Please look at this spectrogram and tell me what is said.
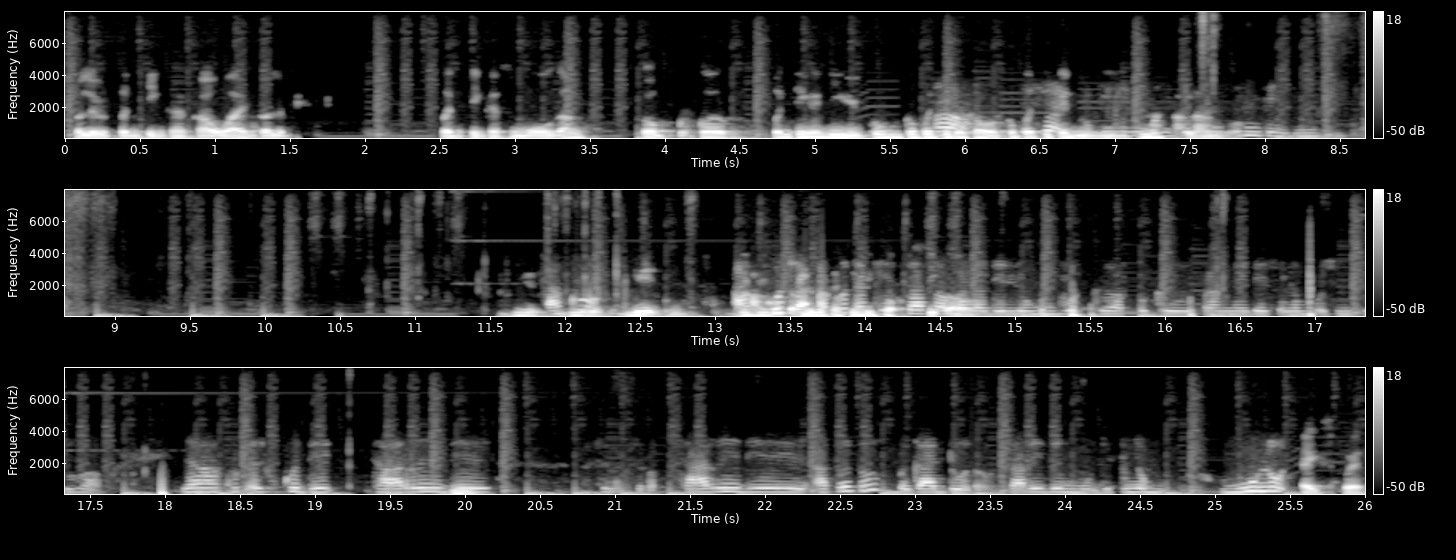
Kau lebih pentingkan kawan, kau lebih pentingkan semua orang. Kau kau pentingkan diri. Kau kau pentingkan Ah, kawan, kau pentingkan diri. Itu masalah Dia kau. Dia Aku- dia dia Aku kau tak tak, boleh aku kata tak dia kisah tau tau. kalau dia lembut ke apa ke perangai dia selembut macam tu tau. Yang aku tak suka dia cara dia Hmm. macam nak cakap cara dia apa tu bergaduh tau. Cara dia dia punya mulut Express.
